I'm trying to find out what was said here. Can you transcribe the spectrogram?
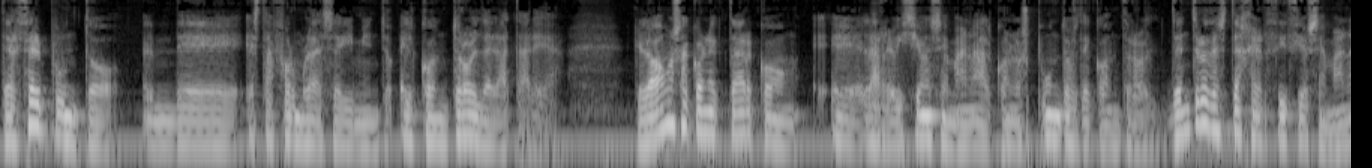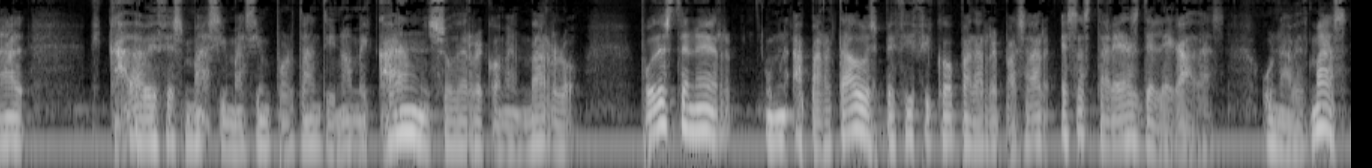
Tercer punto eh, de esta fórmula de seguimiento, el control de la tarea que lo vamos a conectar con eh, la revisión semanal, con los puntos de control. Dentro de este ejercicio semanal cada vez es más y más importante y no me canso de recomendarlo, puedes tener un apartado específico para repasar esas tareas delegadas. Una vez más,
